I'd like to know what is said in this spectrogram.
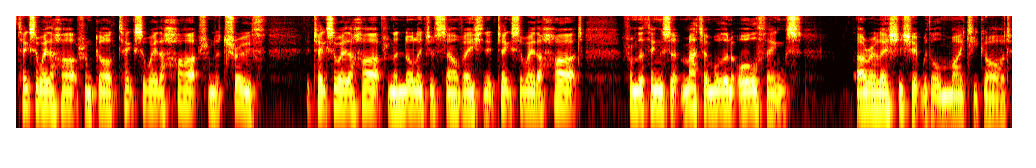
takes away the heart from God, takes away the heart from the truth, it takes away the heart from the knowledge of salvation, it takes away the heart from the things that matter more than all things our relationship with Almighty God.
